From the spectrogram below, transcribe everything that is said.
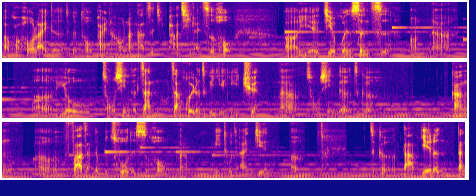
包括后来的这个偷拍，然后让他自己爬起来之后，啊，也结婚生子，啊，那。呃，又重新的站站回了这个演艺圈，那重新的这个刚呃发展的不错的时候，那迷途的案件，呃，这个打别人，但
